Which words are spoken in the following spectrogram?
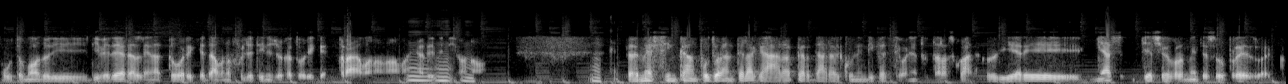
avuto modo di, di, vedere allenatori che davano fogliettini ai giocatori che entravano, no? magari mm, mm venivano mm. okay. messi in campo durante la gara per dare alcune indicazioni a tutta la squadra. Quello di ieri mi ha piacevolmente sorpreso. Ecco.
